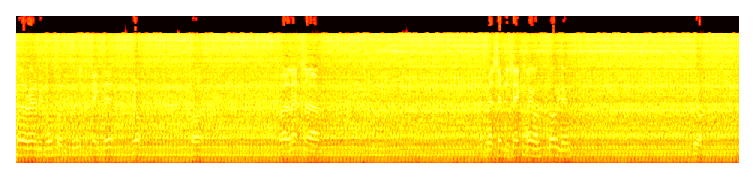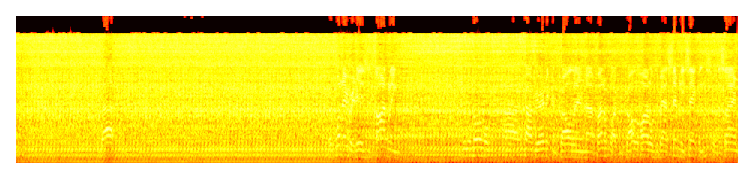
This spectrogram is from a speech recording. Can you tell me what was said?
Turn around a bit more so I can see just the there. Yep. Right. Right, that's um, that's about 70 seconds. Hang on, try it again. Yeah. But but whatever it is, it's idling a normal uh, carburetor control and uh, butterfly control. It idles about 70 seconds for the same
